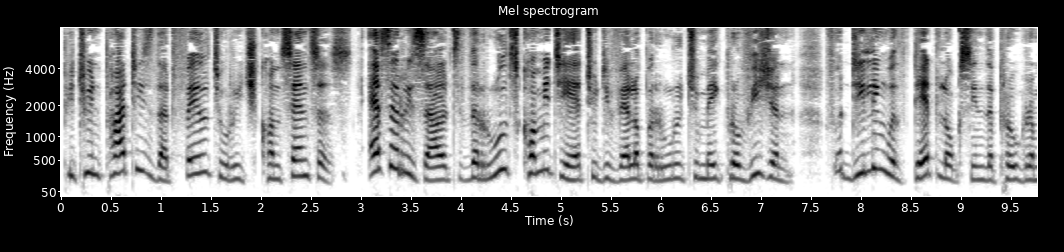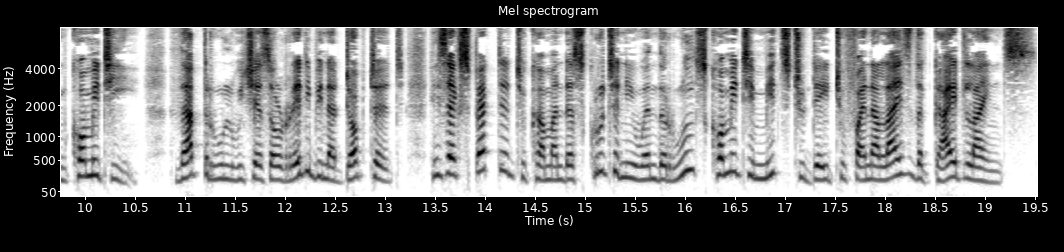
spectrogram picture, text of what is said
between parties that failed to reach consensus. As a result, the Rules Committee had to develop a rule to make provision for dealing with deadlocks in the Program Committee. That rule, which has already been adopted, is expected to come under scrutiny when the Rules Committee meets today to finalize the guidelines.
